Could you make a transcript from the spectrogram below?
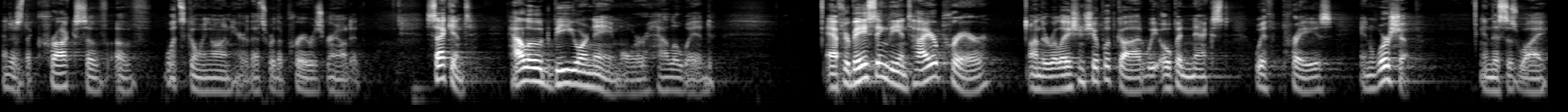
That is the crux of, of what's going on here. That's where the prayer is grounded. Second, hallowed be your name, or hallowed. After basing the entire prayer on the relationship with God, we open next with praise and worship. And this is why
